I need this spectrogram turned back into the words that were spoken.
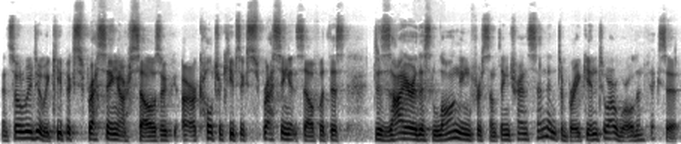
And so what do we do? We keep expressing ourselves. Our culture keeps expressing itself with this desire, this longing for something transcendent to break into our world and fix it.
